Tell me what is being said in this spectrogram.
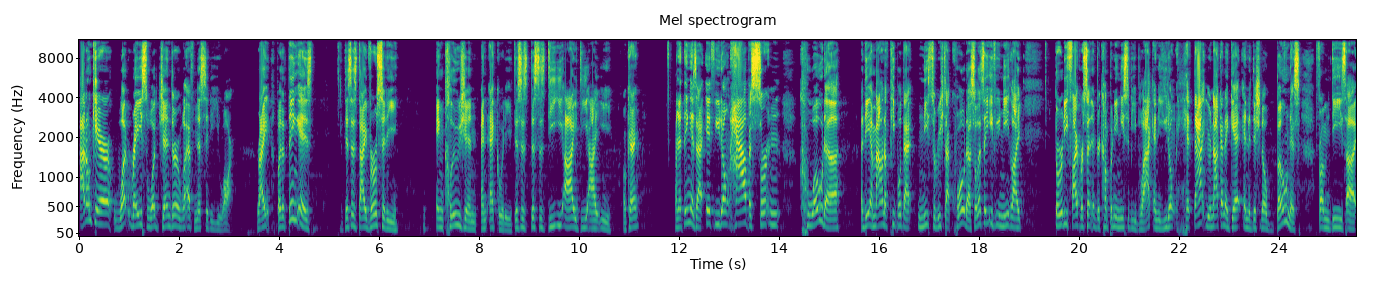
I don't care what race, what gender, what ethnicity you are, right? But the thing is, this is diversity, inclusion, and equity. This is this is DEI, DIE, okay? And the thing is that if you don't have a certain quota, the amount of people that needs to reach that quota. So let's say if you need like 35% of your company needs to be black and you don't hit that, you're not going to get an additional bonus from these uh,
